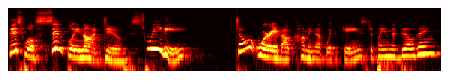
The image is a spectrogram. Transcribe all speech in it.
This will simply not do. Sweetie, don't worry about coming up with games to play in the building.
